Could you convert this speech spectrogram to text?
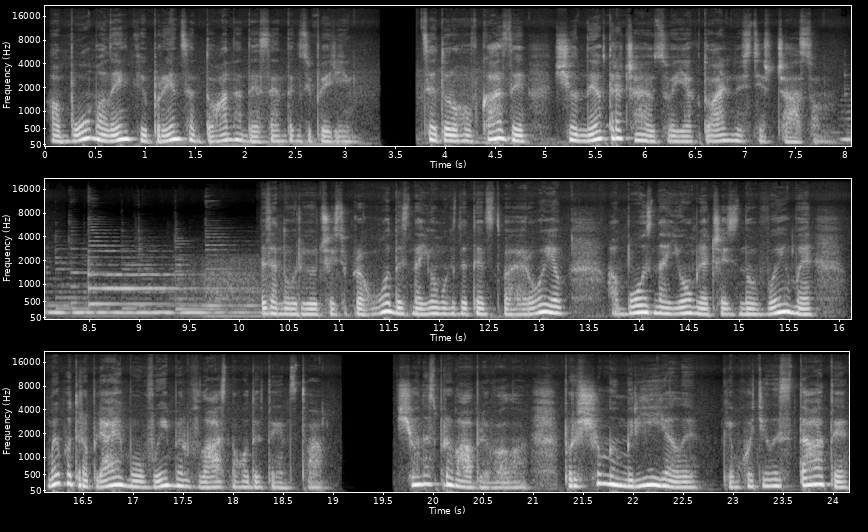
або Маленький принц Антуана де Сент-Екзюпері. Це дороговкази, що не втрачають своєї актуальності з часом. Занурюючись у пригоди знайомих з дитинства героїв або знайомлячись з новими, ми потрапляємо у вимір власного дитинства. Що нас приваблювало, про що ми мріяли, ким хотіли стати,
